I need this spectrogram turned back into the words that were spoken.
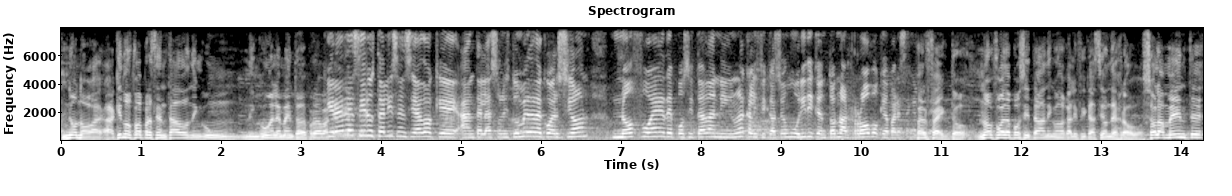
No, no, aquí no fue presentado ningún, ningún elemento de prueba. ¿Quiere decir usted, licenciado, que ante la solicitud de medida de coerción no fue depositada ninguna calificación jurídica en torno al robo que aparece en el Perfecto, no fue depositada ninguna calificación de robo, solamente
